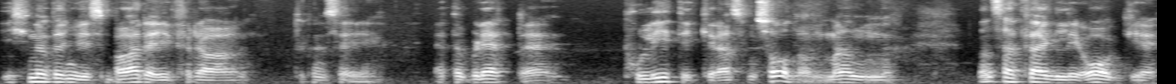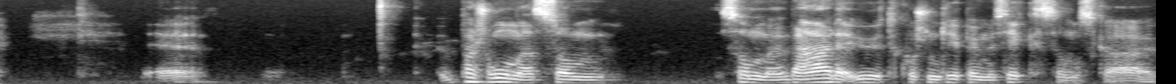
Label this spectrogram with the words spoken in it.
ikke nødvendigvis bare fra si, etablerte politikere som sådan, men, men selvfølgelig òg eh, personer som, som velger ut hvilken type musikk som skal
